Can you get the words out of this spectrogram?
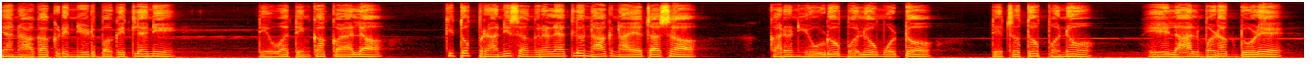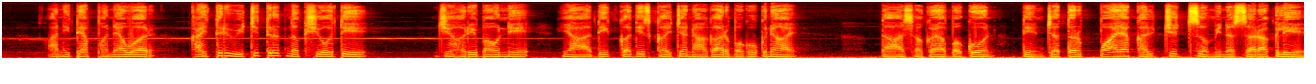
त्या नागाकडे नीट बघितल्याने तेव्हा त्यांका कळालं की तो प्राणी संग्रहालयातलो नाग नायच असा. कारण एवढं भलो मोठं त्याचं तो फणं हे लाल भडक डोळे आणि त्या फण्यावर काहीतरी विचित्रच नक्षी होती जी हरिभाऊने याआधी कधीच खायच्या नागावर बघूक नाय ता सगळा बघून त्यांच्या तर पायाखालचीच जमीनच सरकली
